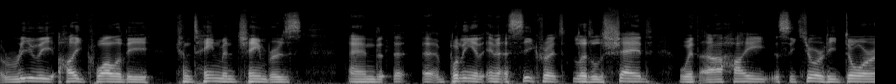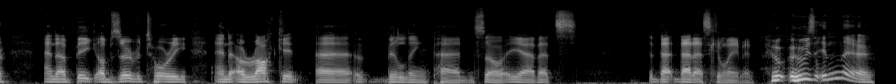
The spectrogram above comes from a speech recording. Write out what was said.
really high quality containment chambers and uh, uh, putting it in a secret little shed with a high security door and a big observatory and a rocket building pad. So yeah, that's that that escalated. Who who's in there?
